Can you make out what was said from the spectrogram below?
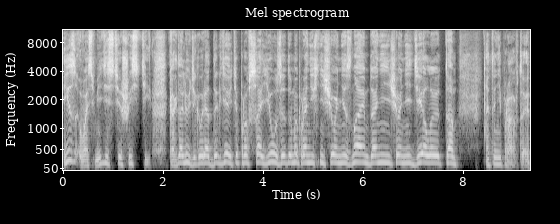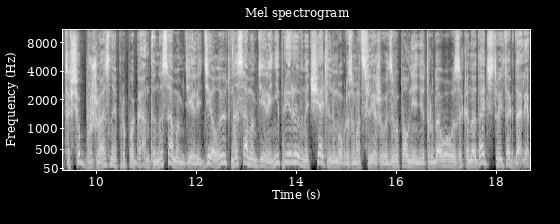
из 86. Когда люди говорят, да где эти профсоюзы, да мы про них ничего не знаем, да они ничего не делают там. Это неправда. Это все буржуазная пропаганда. На самом деле делают, на самом деле непрерывно, тщательным образом отслеживают за выполнение трудового законодательства и так далее.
